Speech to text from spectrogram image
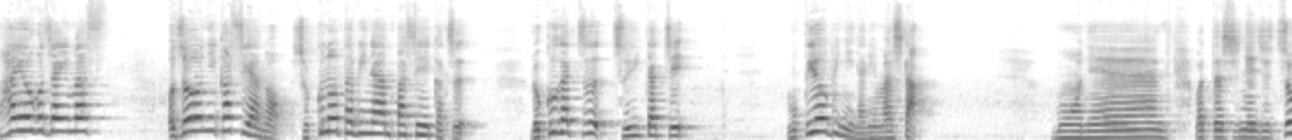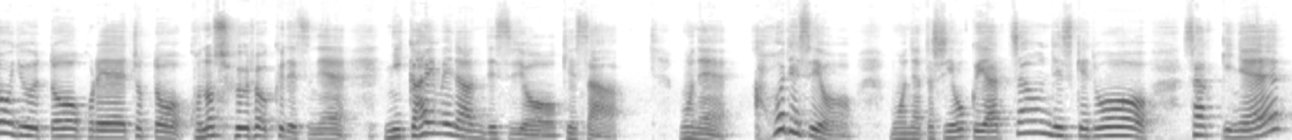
おはようございます。お雑煮かすやの食の旅ナンパ生活。6月1日、木曜日になりました。もうね、私ね、実を言うと、これ、ちょっと、この収録ですね、2回目なんですよ、今朝。もうね、アホですよ。もうね、私よくやっちゃうんですけど、さっきね、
